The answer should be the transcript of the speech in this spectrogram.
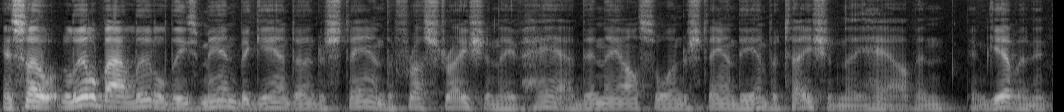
And so, little by little, these men began to understand the frustration they've had. Then they also understand the invitation they have and been given. And,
